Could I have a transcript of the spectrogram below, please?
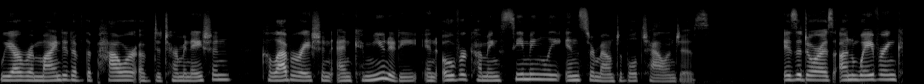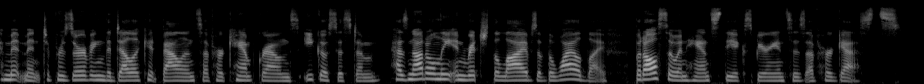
we are reminded of the power of determination, collaboration, and community in overcoming seemingly insurmountable challenges. Isadora's unwavering commitment to preserving the delicate balance of her campground's ecosystem has not only enriched the lives of the wildlife, but also enhanced the experiences of her guests.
